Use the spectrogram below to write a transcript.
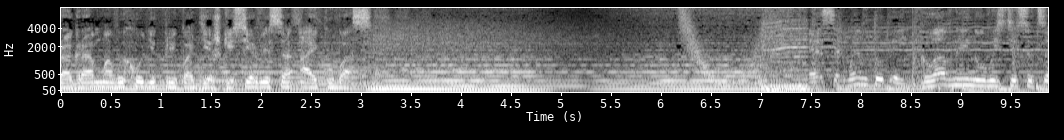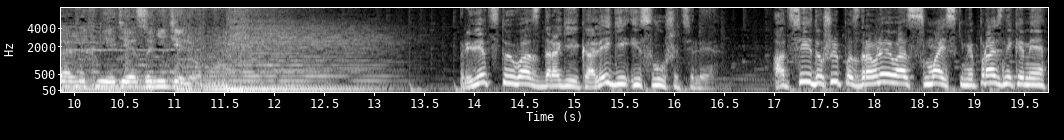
Программа выходит при поддержке сервиса iCubus. SMM Today. Главные новости социальных медиа за неделю. Приветствую вас, дорогие коллеги и слушатели. От всей души поздравляю вас с майскими праздниками,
